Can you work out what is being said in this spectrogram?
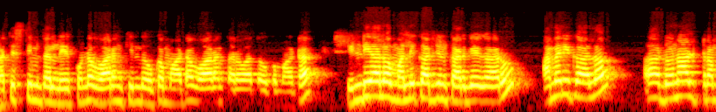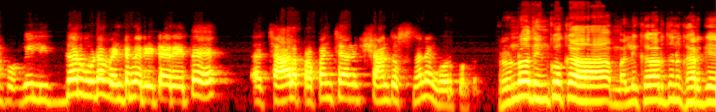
మతిస్థిమితం లేకుండా వారం కింద ఒక మాట వారం తర్వాత ఒక మాట. ఇండియాలో మల్లికార్జున్ ఖర్గే గారు అమెరికాలో డొనాల్డ్ ట్రంప్ వీళ్ళిద్దరు కూడా వెంటనే రిటైర్ అయితే చాలా ప్రపంచానికి శాంతి వస్తుందని నేను కోరుకుంటున్నాను రెండోది ఇంకొక మల్లికార్జున ఖర్గే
